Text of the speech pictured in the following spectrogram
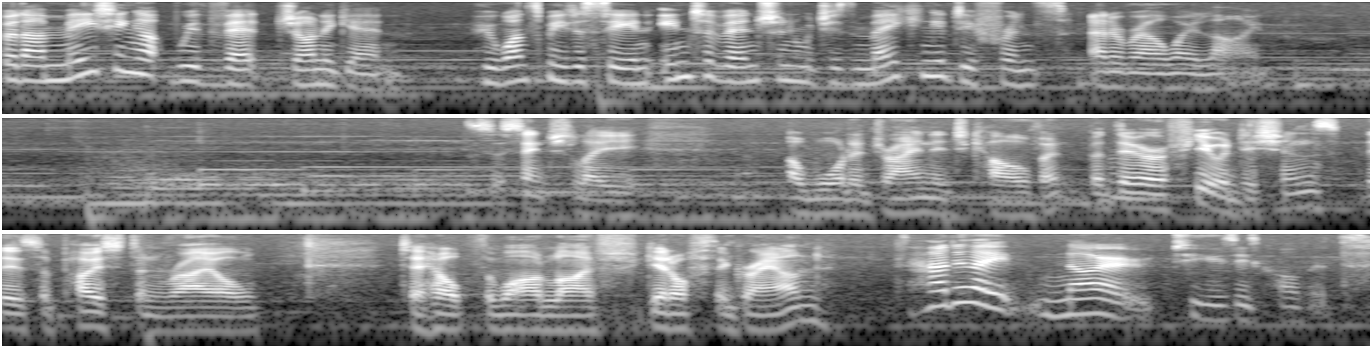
But I'm meeting up with vet John again, who wants me to see an intervention which is making a difference at a railway line. It's essentially a water drainage culvert, but there are a few additions. There's a post and rail to help the wildlife get off the ground. How do they know to use these culverts?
